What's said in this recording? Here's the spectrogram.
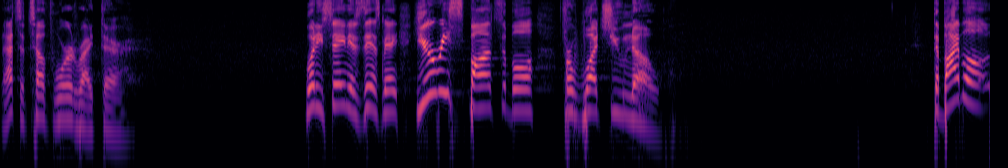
That's a tough word right there. What he's saying is this, man, you're responsible for what you know. The Bible,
